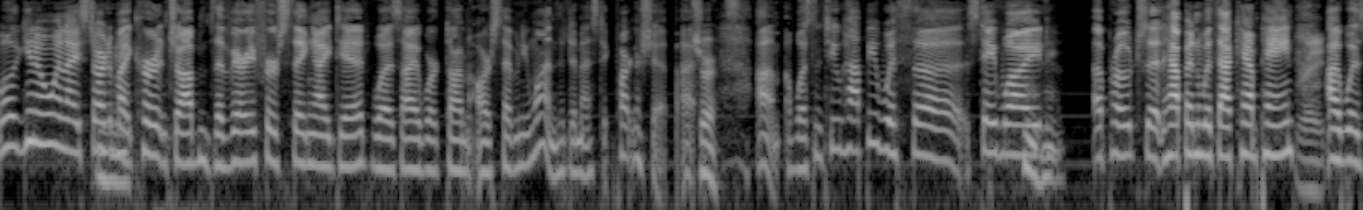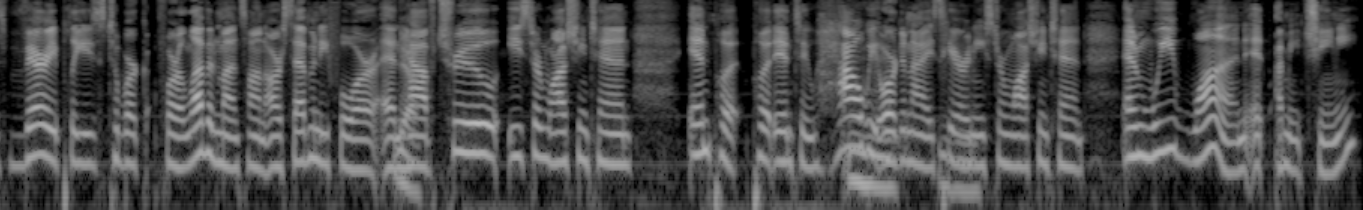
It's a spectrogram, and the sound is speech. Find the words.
Well, you know, when I started Mm-hmm. my current job, the very first thing I did was I worked on R71, the domestic partnership. I, Sure. Um, I wasn't too happy with the statewide approach that happened with that campaign. Right. I was very pleased to work for 11 months on R74 and Yeah. have true Eastern Washington input put into how Mm-hmm. we organize here in Eastern Washington. And we won. It, I mean, Cheney.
